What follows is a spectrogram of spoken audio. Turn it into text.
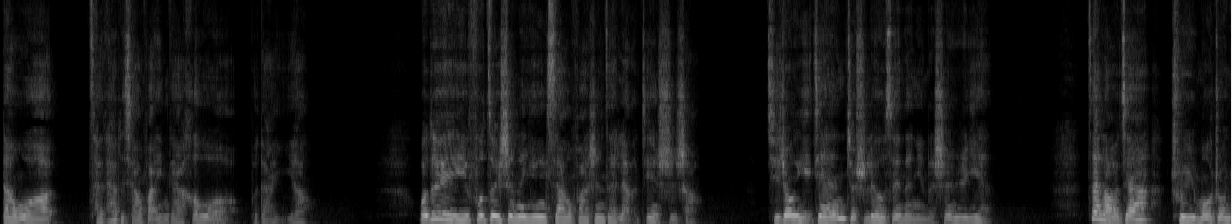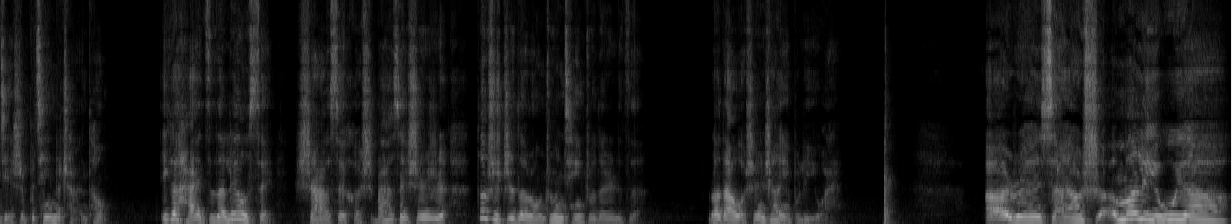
但我猜她的想法应该和我不大一样。我对于姨父最深的印象发生在两件事上，其中一件就是六岁那年的生日宴。在老家，出于某种解释不清的传统，一个孩子的六岁、十二岁和十八岁生日都是值得隆重庆祝的日子，落到我身上也不例外。阿润想要什么礼物呀？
